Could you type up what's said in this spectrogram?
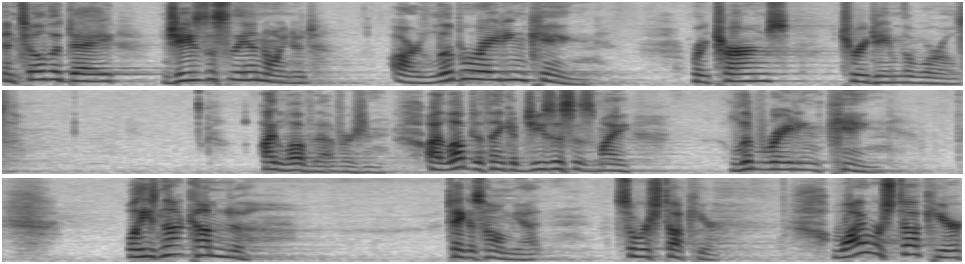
until the day Jesus the Anointed, our liberating King, returns to redeem the world. I love that version. I love to think of Jesus as my liberating king. Well, he's not come to take us home yet, so we're stuck here. Why we're stuck here,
